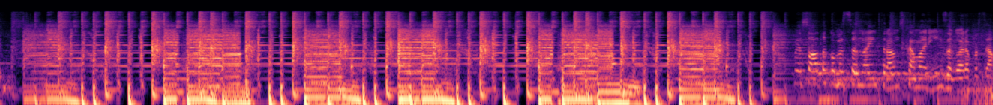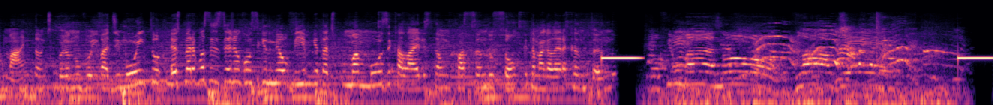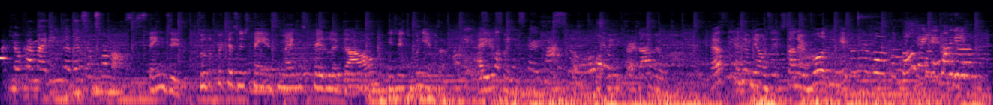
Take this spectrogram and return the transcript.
Pessoal tá começando a entrar nos camarins agora pra se arrumar, então, tipo, eu não vou invadir muito. Eu espero que vocês estejam conseguindo me ouvir, porque tá, tipo, uma música lá, eles estão passando o som, porque tem uma galera cantando. Tô filmando! Vlog! Aqui é o camarim da Dança dos Famosos. Entendi. Tudo porque a gente tem esse mega espelho legal e gente bonita. É isso? Copinho descartável? Copinho descartável? É assim a reunião, gente. Tá nervoso? Ninguém tá nervoso, tá todo mundo.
